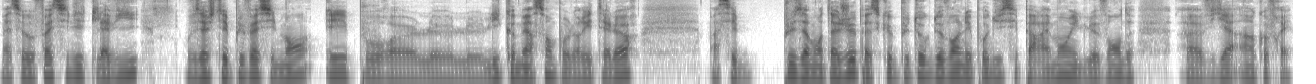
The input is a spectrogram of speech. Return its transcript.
bah, ça vous facilite la vie, vous achetez plus facilement et pour euh, l'e-commerçant, pour le retailer, bah, c'est plus avantageux parce que plutôt que de vendre les produits séparément, ils le vendent euh, via un coffret.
